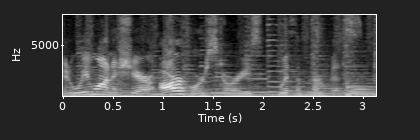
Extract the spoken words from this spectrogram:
and we want to share our horse stories with a purpose.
